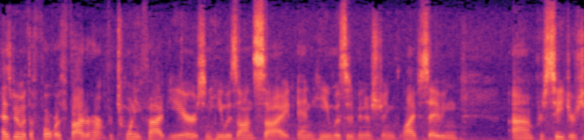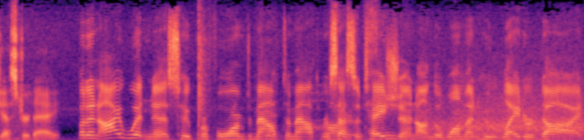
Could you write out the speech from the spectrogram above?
has been with the Fort Worth Fire Department for 25 years, and he was on site and he was administering life-saving um, procedures yesterday. But an eyewitness who performed mouth to mouth resuscitation on the woman who later died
